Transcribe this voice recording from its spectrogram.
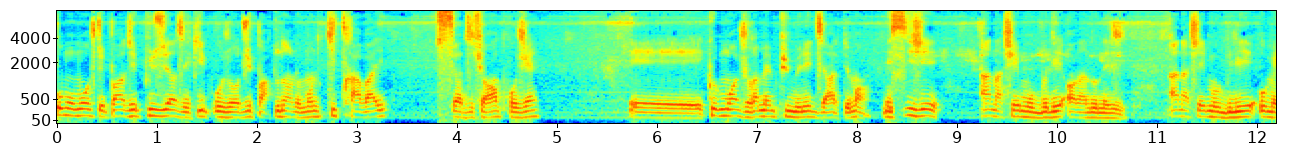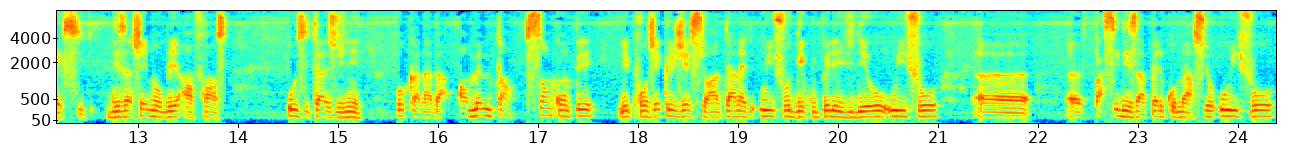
Au moment où je te parle, j'ai plusieurs équipes aujourd'hui partout dans le monde qui travaillent sur différents projets et que moi, j'aurais même pu mener directement. Mais si j'ai un achat immobilier en Indonésie, un achat immobilier au Mexique, des achats immobiliers en France, aux États-Unis, au Canada, en même temps, sans compter les projets que j'ai sur Internet où il faut découper les vidéos, où il faut euh, euh, passer des appels commerciaux, où il faut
